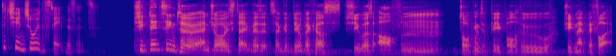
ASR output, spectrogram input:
Did she enjoy the state visits? She did seem to enjoy state visits a good deal because she was often talking to people who she'd met before.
